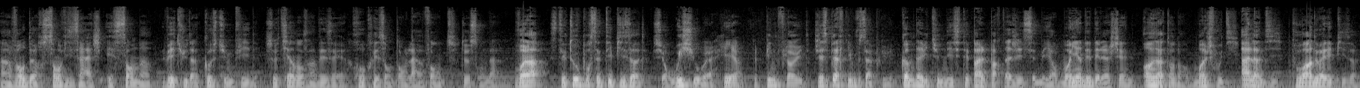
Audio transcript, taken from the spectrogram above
Un vendeur sans visage et sans main, vêtu d'un costume vide, se tient dans un désert, représentant la vente de son âme. Voilà, c'était tout pour cet épisode sur Wish You Were Here de Pink Floyd. J'espère qu'il vous a plu. Comme d'habitude, n'hésitez pas à le partager, c'est le meilleur moyen d'aider la chaîne. En attendant, moi je vous dis à lundi pour un nouvel épisode.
